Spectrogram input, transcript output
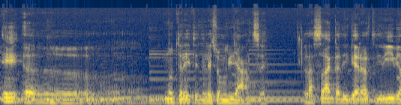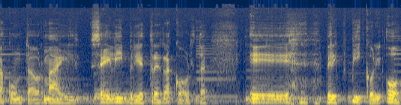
e eh, noterete delle somiglianze. La saga di Geralt di Rivia conta ormai sei libri e tre raccolte e per i più piccoli o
